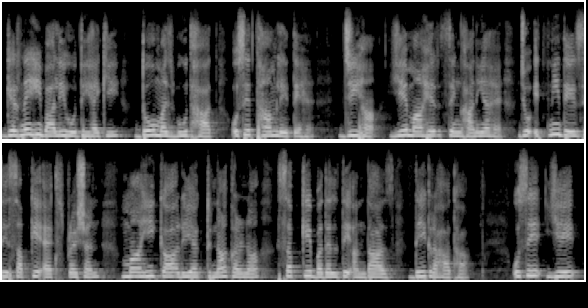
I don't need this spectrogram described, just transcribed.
गिरने ही वाली होती है कि दो मज़बूत हाथ उसे थाम लेते हैं। जी हाँ ये माहिर सिंघानिया है जो इतनी देर से सबके एक्सप्रेशन, माही का रिएक्ट ना करना, सबके बदलते अंदाज देख रहा था। उसे ये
